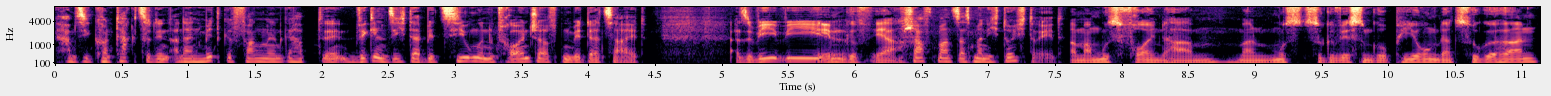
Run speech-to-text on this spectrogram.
Haben Sie Kontakt zu den anderen Mitgefangenen gehabt? Entwickeln sich da Beziehungen und Freundschaften mit der Zeit? Also wie, wie Eben äh, ja. schafft man es, dass man nicht durchdreht? Man muss Freunde haben, man muss zu gewissen Gruppierungen dazugehören,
